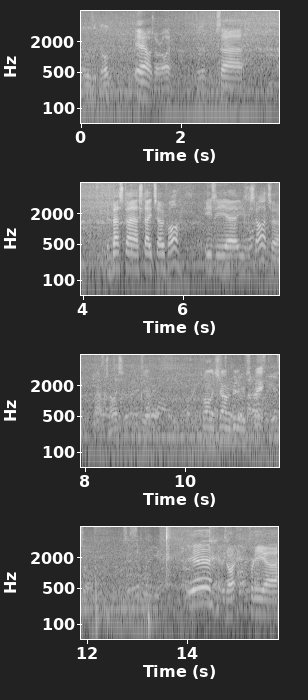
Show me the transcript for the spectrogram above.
That was a dog. Yeah, it was alright. Yeah. It's uh, the best uh, state so far. Easy, uh, easy start. So that was nice. Yeah. Finally showing a bit of respect. Yeah, it was alright. Pretty, uh,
